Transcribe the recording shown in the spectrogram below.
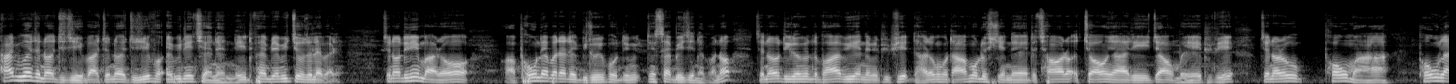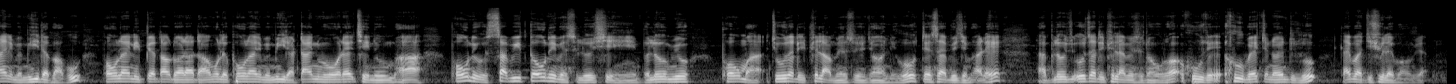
ဟာပြီးတော့ကျွန်တော် GG ပါကျွန်တော် GG for evidence channel နေတစ်ဖန်ပြန်ပြီးကြိုဆိုလိုက်ပါတယ်ကျွန်တော်ဒီနေ့မှာတော့အာဖုန်းနဲ့ပတ်သက်တဲ့ဗီဒီယိုလေးပို့တင်တင်ဆက်ပေးခြင်းတယ်ပေါ့နော်ကျွန်တော်တို့ဒီလိုမျိုးတဘာဗီရဲ့နာမည်ဖြစ်ဖြစ်ဒါတော့မဟုတ်ဒါမှမဟုတ်လို့ရှိရင်လည်းတခြားတော့အကြောင်းအရာတွေအကြောင်းပဲဖြစ်ဖြစ်ကျွန်တော်တို့ဖုန်းမှာဖုန်းလိုင်းတွေမမိတတ်ပါဘူးဖုန်းလိုင်းတွေပြတ်တောက်သွားတာဒါမှမဟုတ်လေဖုန်းလိုင်းတွေမမိတာတိုင်းမပေါ်တဲ့အချိန်တုန်းမှာဖုန်းတွေကိုဆက်ပြီးသုံးနေမယ်ဆိုလို့ရှိရင်ဘယ်လိုမျိုးဖုန်းမှာအကျိုးဆက်တွေဖြစ်လာမယ်ဆိုတဲ့အကြောင်းတွေကိုတင်ဆက်ပေးခြင်းပါတယ်အဲဘယ်လိုအကျိုးဆက်တွေဖြစ်လာမယ်ဆိုတော့အခုအခုပဲကျွန်တော်တို့ဒီလိုလိုက်ပါကြည့်ရှုလိုက်ပါအောင်ဗျ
